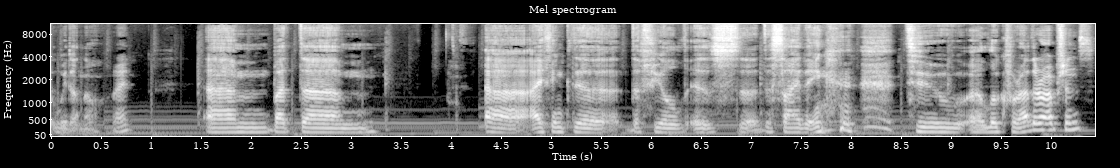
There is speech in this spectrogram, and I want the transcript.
we don't know, right? Um, but um, uh, I think the the field is uh, deciding to uh, look for other options.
